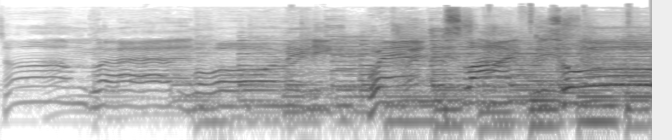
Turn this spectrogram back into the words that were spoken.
Some glad morning when this life is over,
